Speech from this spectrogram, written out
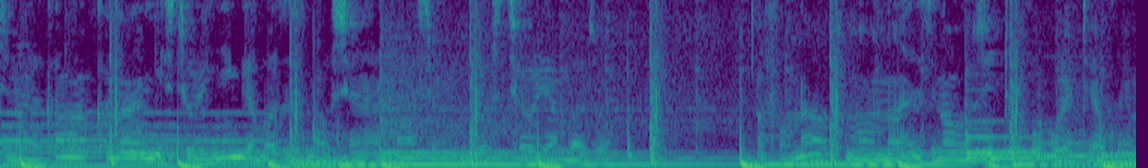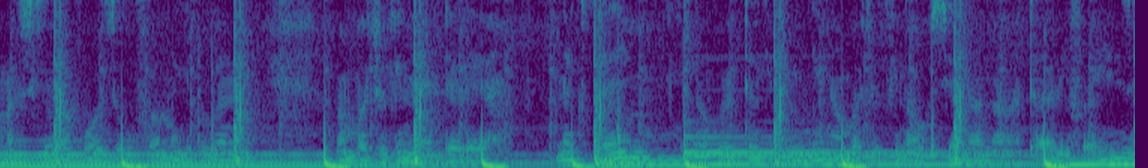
Zinaonekana kama ni stori nyingi ambazo zinahusiana na ndio stori ambazo for tumeona zina uzito kwa kuletea kwenye masikio yako uweze kufahamu kitu gani ambacho kinaendelea. Next time tutakuletea kitu kingine ambacho kinahusiana na taarifa hizi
